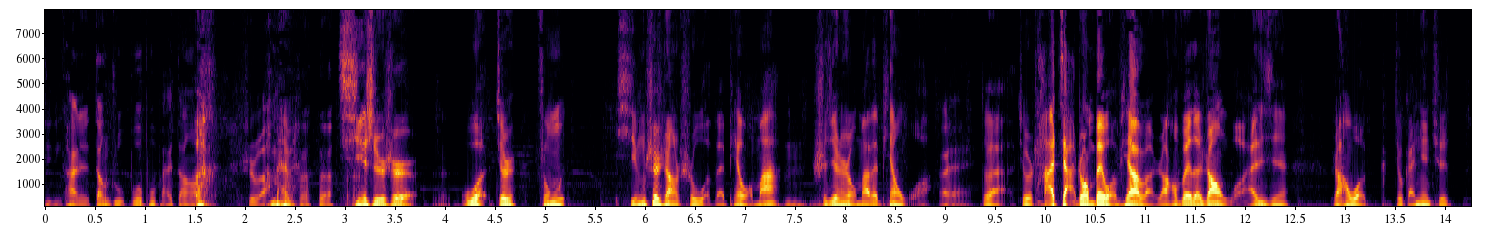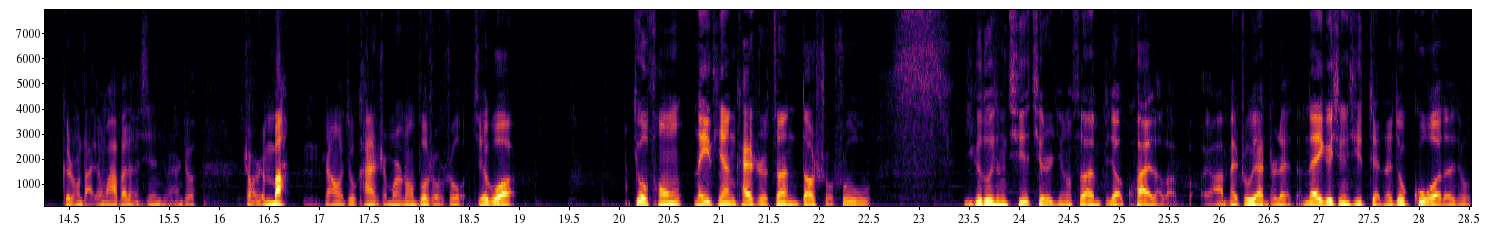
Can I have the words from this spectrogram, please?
你看这当主播不白当啊，是吧？没没，其实是我就是从。形式上是我在骗我妈，嗯，实际上是我妈在骗我，哎，对，就是她假装被我骗了，然后为了让我安心，然后我就赶紧去各种打电话发短信，反正就找人吧，然后就看什么时候能做手术。结果就从那天开始算到手术一个多星期，其实已经算比较快的了，要安排住院之类的。那个星期简直就过的就，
